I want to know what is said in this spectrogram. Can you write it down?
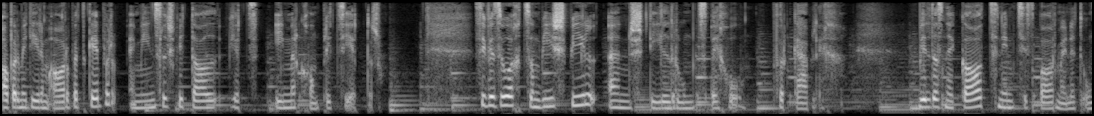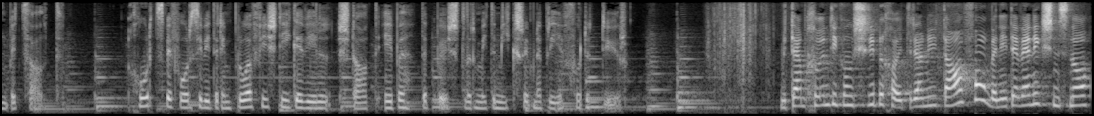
Aber mit ihrem Arbeitgeber, im Inselspital, wird es immer komplizierter. Sie versucht zum Beispiel, einen Stillraum zu bekommen. Vergeblich. Weil das nicht geht, nimmt sie ein paar Monate unbezahlt. Kurz bevor sie wieder in den Beruf einsteigen will, steht eben der Pöstler mit dem eingeschriebenen Brief vor der Tür. Mit dem Kündigungsschreiben könnt ihr ja nicht anfangen. Wenn ich dann wenigstens noch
